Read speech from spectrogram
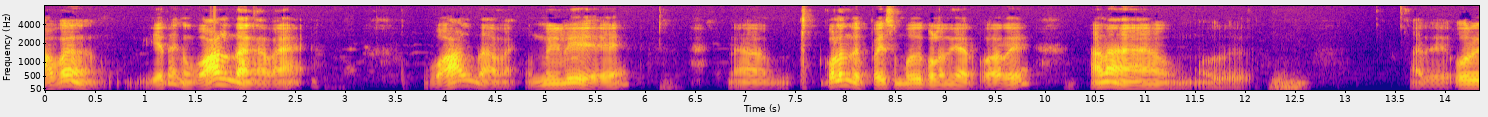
அவன் எதங்க வாழ்ந்தாங்க அவன். வாழ்ந்தான் அவன். உண்மையிலேயே குழந்தை பேசும்போது குழந்தையா இருப்பார். ஆனால் ஒரு அது ஒரு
